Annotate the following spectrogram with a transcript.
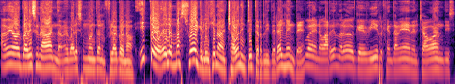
A mí me parece una banda, me parece un montón, flaco no. Esto es lo más suave que le dijeron al chabón en Twitter, literalmente. ¿eh? Bueno, bardeándolo que virgen también, el chabón dice,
